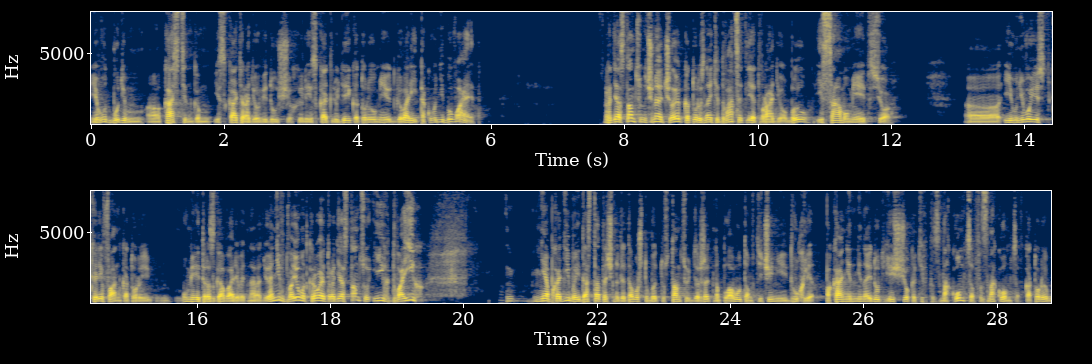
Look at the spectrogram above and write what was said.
и вот будем э, кастингом искать радиоведущих или искать людей, которые умеют говорить. Такого не бывает. Радиостанцию начинает человек, который, знаете, 20 лет в радио был и сам умеет все. Э, и у него есть карифан, который умеет разговаривать на радио. Они вдвоем открывают радиостанцию, и их двоих необходимо и достаточно для того, чтобы эту станцию держать на плаву там в течение двух лет, пока они не найдут еще каких-то знакомцев, знакомцев, которые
